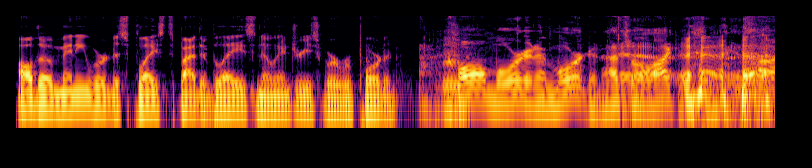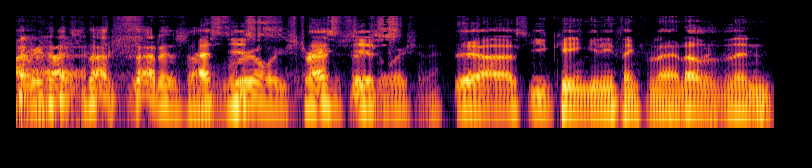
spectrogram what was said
Although many were displaced by the blaze, no injuries were reported. Call Morgan and Morgan. That's all I can say. No, I mean, that's that that is a That's just, really strange that's just- situation. yeah, you can't get anything from that other than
